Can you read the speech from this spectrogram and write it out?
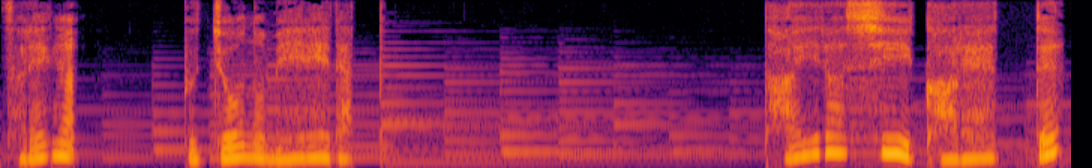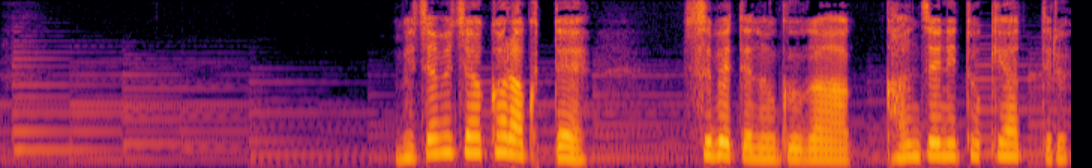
それが部長の命令だった。タイらしいカレーって？めちゃめちゃ辛くて、すべての具が完全に溶け合ってる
